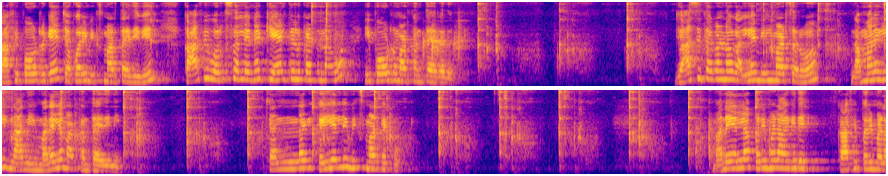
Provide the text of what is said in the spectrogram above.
ಕಾಫಿ ಪೌಡ್ರಿಗೆ ಚಕೋರಿ ಮಿಕ್ಸ್ ಮಾಡ್ತಾ ಇದ್ದೀವಿ ಕಾಫಿ ವರ್ಕ್ಸಲ್ಲೇ ಕೇಳಿ ತಿಳ್ಕೊಂಡು ನಾವು ಈ ಪೌಡ್ರ್ ಮಾಡ್ಕೊತಾ ಇರೋದು. ಜಾಸ್ತಿ ತಗೊಂಡೋಗಿ ಅಲ್ಲೇ ಮಿಲ್ ಮಾಡ್ಸೋರು ನಮ್ಮ ಮನೆಗೆ ಈಗ ನಾನು ಈಗ ಮನೆಯಲ್ಲೇ ಮಾಡ್ಕೊತಾ ಇದ್ದೀನಿ. ಚೆನ್ನಾಗಿ ಕೈಯಲ್ಲಿ ಮಿಕ್ಸ್ ಮಾಡಬೇಕು. ಮನೆಯೆಲ್ಲ ಪರಿಮಳ ಆಗಿದೆ ಕಾಫಿ ಪರಿಮಳ.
